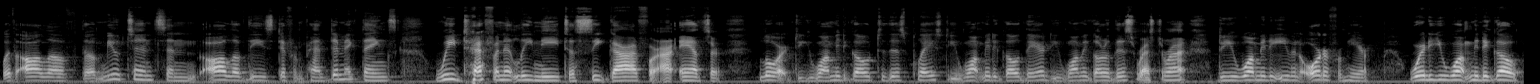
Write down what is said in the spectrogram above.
with all of the mutants and all of these different pandemic things, we definitely need to seek God for our answer. Lord, do you want me to go to this place? Do you want me to go there? Do you want me to go to this restaurant? Do you want me to even order from here? Where do you want me to go?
